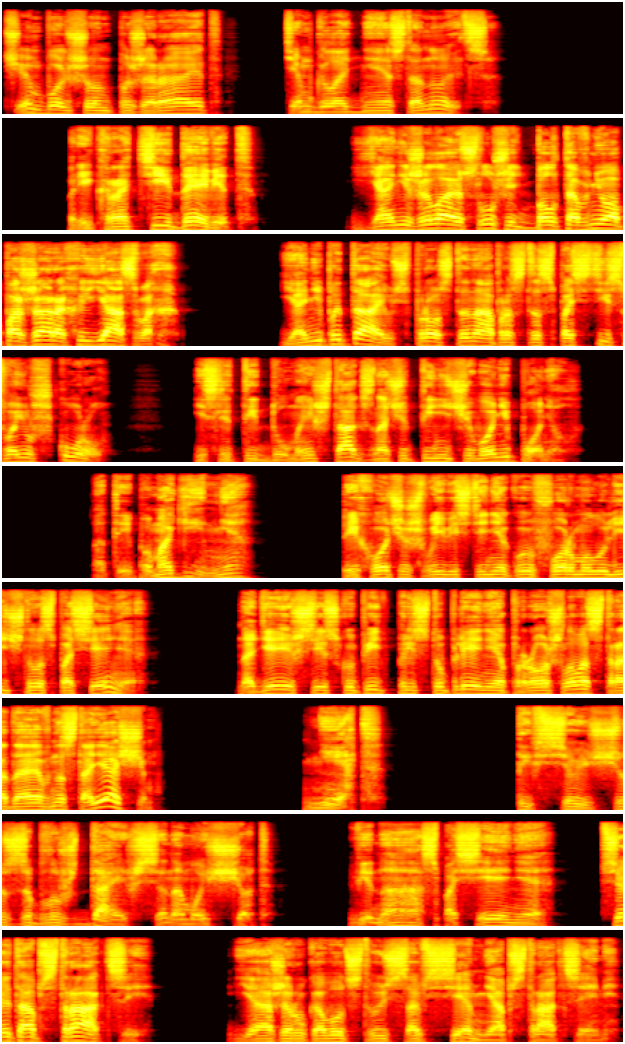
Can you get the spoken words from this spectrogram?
Чем больше он пожирает, тем голоднее становится. Прекрати, Дэвид! Я не желаю слушать болтовню о пожарах и язвах. Я не пытаюсь просто-напросто спасти свою шкуру. Если ты думаешь так, значит, ты ничего не понял. А ты помоги мне. Ты хочешь вывести некую формулу личного спасения? Надеешься искупить преступления прошлого, страдая в настоящем? Нет. Ты все еще заблуждаешься на мой счет. Вина, спасение — все это абстракции. Я же руководствуюсь совсем не абстракциями.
